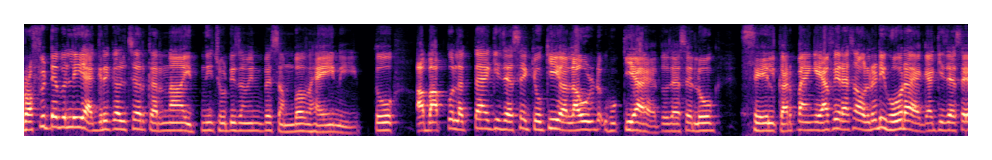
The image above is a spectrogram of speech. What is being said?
प्रॉफिटेबली एग्रीकल्चर करना इतनी छोटी ज़मीन पे संभव है ही नहीं। तो अब आपको लगता है कि जैसे क्योंकि अलाउड किया है तो जैसे लोग सेल कर पाएँगे, या फिर ऐसा ऑलरेडी हो रहा है क्या कि जैसे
